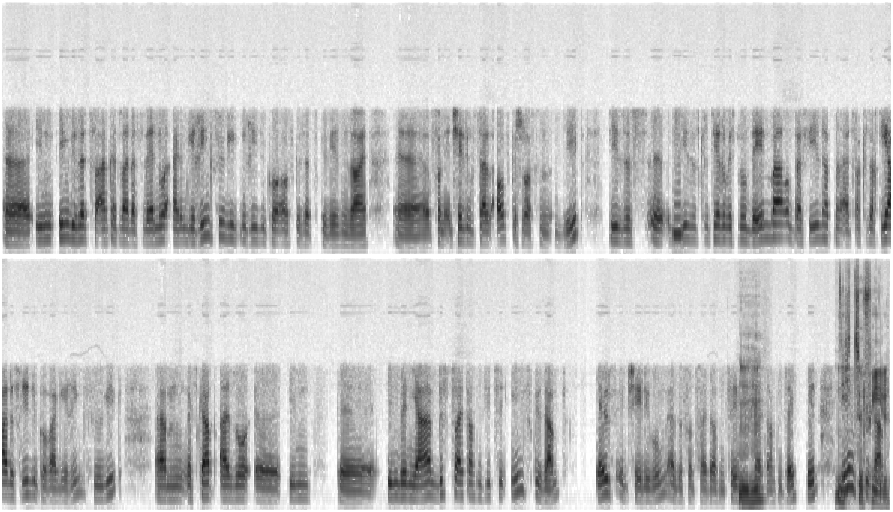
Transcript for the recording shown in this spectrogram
äh, im, im Gesetz verankert war, dass wer nur einem geringfügigen Risiko ausgesetzt gewesen sei, äh, von Entschädigungszahlungen ausgeschlossen blieb. Dieses, äh, mhm. dieses Kriterium ist nun dehnbar und bei vielen hat man einfach gesagt, ja, das Risiko war geringfügig. Ähm, es gab also äh, in, äh, in den Jahren bis 2017 insgesamt elf Entschädigungen, also von 2010 mhm. bis 2016. Nicht zu viel.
